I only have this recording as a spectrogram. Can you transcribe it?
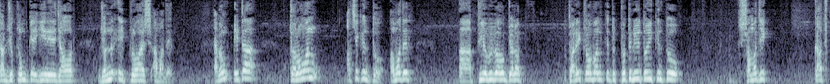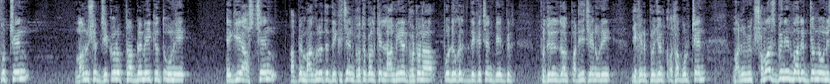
কার্যক্রমকে এগিয়ে নিয়ে যাওয়ার জন্য এই প্রয়াস আমাদের। এবং এটা চলমান আছে কিন্তু আমাদের প্রিয় অভিভাবক জনাব তারেক রহমান কিন্তু প্রতিনিয়তই কিন্তু সামাজিক কাজ করছেন। মানুষের যে কোনো প্রবলেমেই কিন্তু উনি এগিয়ে আসছেন। আপনি মাগুরাতে দেখেছেন, গতকালকে লামিয়ার ঘটনা পটুয়াখালীতে দেখেছেন, বিএনপির প্রতিনিধি দল পাঠিয়েছেন উনি, যেখানে প্রয়োজন কথা বলছেন। মানবিক সমাজ বিনির্মাণের জন্য উনি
